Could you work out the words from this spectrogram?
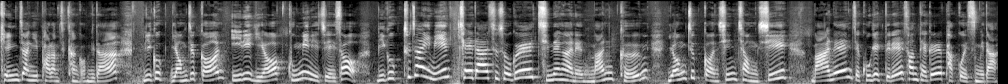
굉장히 바람직한 겁니다. 미국 영주권 1위 기업 국민이주에서 미국 투자이민 최다 수속을 진행하는 만큼 영주권 신청 시 많은 고객들의 선택을 받고 있습니다.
